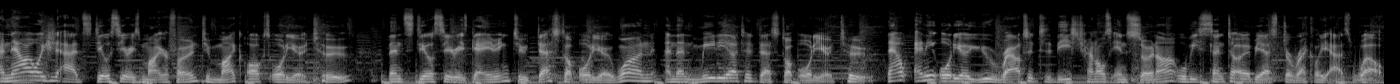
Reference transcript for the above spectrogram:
And now I want you to add SteelSeries microphone to mic aux audio 2 then SteelSeries Gaming to Desktop Audio 1, and then Media to Desktop Audio 2. Now, any audio you routed to these channels in Sonar will be sent to OBS directly as well.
